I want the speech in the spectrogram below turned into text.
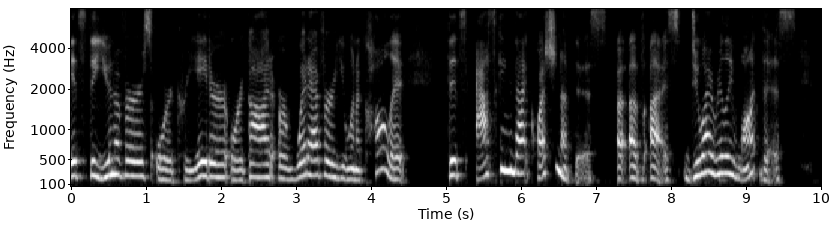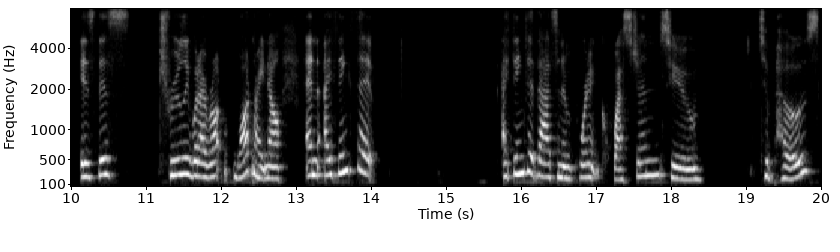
it's the universe or creator or god or whatever you want to call it that's asking that question of this uh, of us do i really want this? Is this truly what i want right now? And i think that i think that that's an important question to to pose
